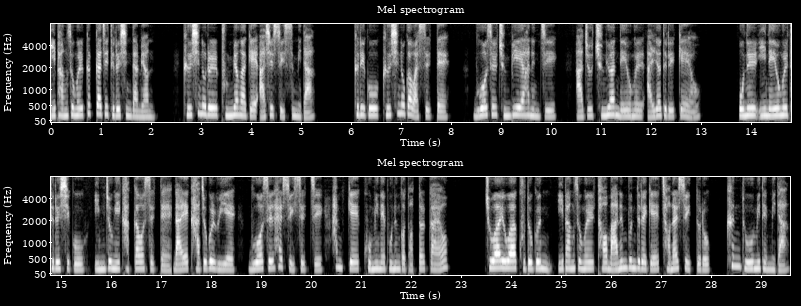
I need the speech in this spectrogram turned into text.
이 방송을 끝까지 들으신다면 그 신호를 분명하게 아실 수 있습니다. 그리고 그 신호가 왔을 때 무엇을 준비해야 하는지 아주 중요한 내용을 알려드릴게요. 오늘 이 내용을 들으시고 임종이 가까웠을 때 나의 가족을 위해 무엇을 할 수 있을지 함께 고민해 보는 것 어떨까요? 좋아요와 구독은 이 방송을 더 많은 분들에게 전할 수 있도록 큰 도움이 됩니다.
